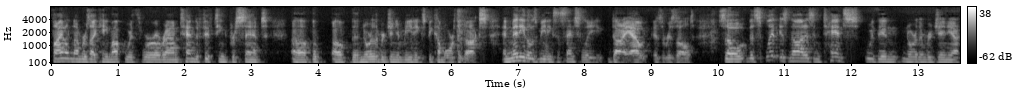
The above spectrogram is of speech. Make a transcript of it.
final numbers I came up with were around 10 to 15 percent of the of the Northern Virginia meetings become Orthodox, and many of those meetings essentially die out as a result. So the split is not as intense within Northern Virginia,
